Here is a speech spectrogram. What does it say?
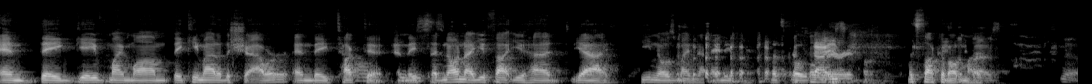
and they gave my mom. They came out of the shower and they tucked Oh, it, and they said, "No, no, you thought you had." Yeah, he knows my. Ne- anyway, let's go. Nice. Let's talk He's about the Mark. Yeah.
